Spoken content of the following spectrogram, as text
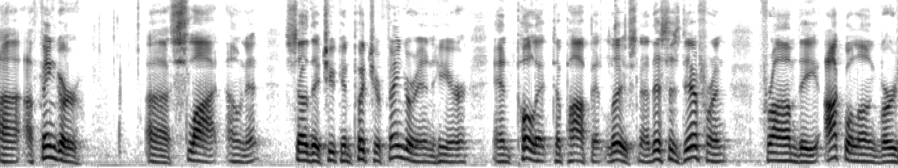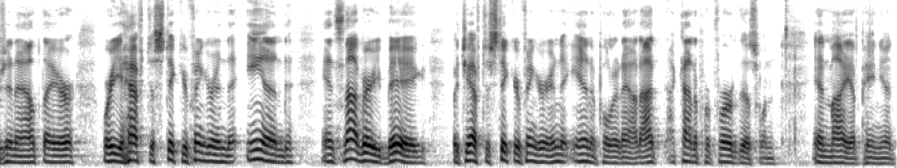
uh, a finger uh, slot on it so that you can put your finger in here and pull it to pop it loose. Now this is different from the Aqualung version out there where you have to stick your finger in the end and it's not very big, but you have to stick your finger in the end and pull it out. I, I kind of prefer this one in my opinion,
